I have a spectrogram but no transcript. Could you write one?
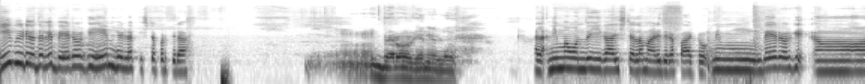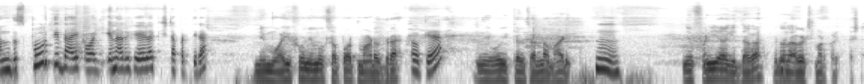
ಈ ವಿಡಿಯೋದಲ್ಲಿ ಬೇರೆಯವ್ರಿಗೆ ಏನ್ ಹೇಳಕ್ ಇಷ್ಟಪಡ್ತೀರಾ? ಬೇರೆಯವ್ರಿಗೆ ಏನು ಹೇಳಿ? ಅಲ್ಲ ನಿಮ್ಮ ಒಂದು ಈಗ ಇಷ್ಟೆಲ್ಲ ಮಾಡಿದಿರ ಪಾಟು ನಿಮ್ ಬೇರೆಯವ್ರಿಗೆ ಆ, ಒಂದು ಸ್ಫೂರ್ತಿದಾಯಕವಾಗಿ ಏನಾದ್ರು ಹೇಳಕ್ ಇಷ್ಟಪಡ್ತೀರಾ? ನಿಮ್ಮ ವೈಫು ನಿಮಗೆ ಸಪೋರ್ಟ್ ಮಾಡಿದ್ರೆ ಓಕೆ ನೀವು ಈ ಕೆಲಸ ಎಲ್ಲ ಮಾಡಿ. ಹ್ಮ್. ನೀವು ಫ್ರೀ ಆಗಿದ್ದಾಗ ಇದೊಂದು ಅವಾಯ್ಡ್ಸ್ ಮಾಡ್ಕೊಳ್ಳಿ ಅಷ್ಟೇ.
